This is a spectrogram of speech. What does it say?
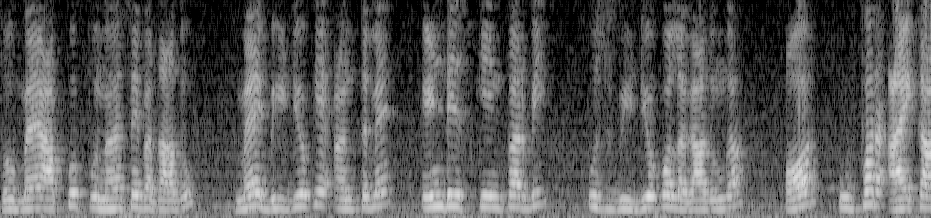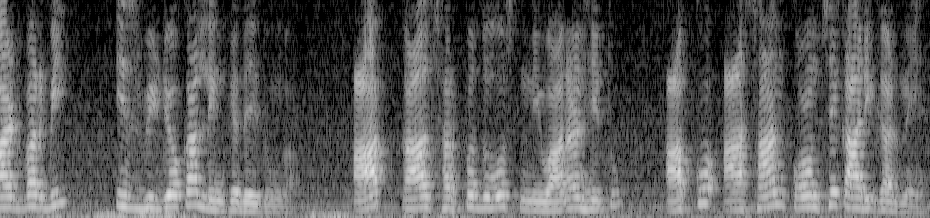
तो मैं आपको पुनः से बता दूँ, मैं वीडियो के अंत में इंड स्क्रीन पर भी उस वीडियो को लगा दूँगा और ऊपर आई कार्ड पर भी इस वीडियो का लिंक दे दूँगा। आप काल सर्प दोष निवारण हेतु आपको आसान कौन से कार्य करने हैं,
